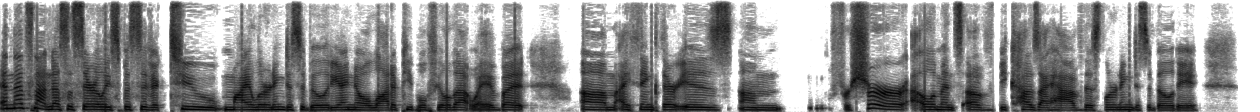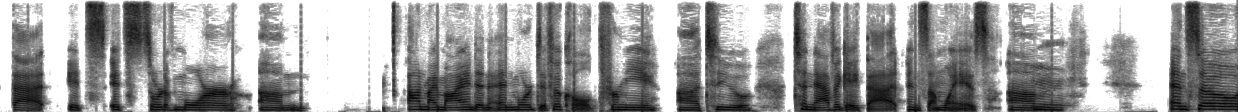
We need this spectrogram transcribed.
and that's not necessarily specific to my learning disability. I know a lot of people feel that way, but um, I think there is um, for sure elements of because I have this learning disability that it's it's sort of more um, on my mind and, and more difficult for me uh, to to navigate that in some ways. Mm and so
